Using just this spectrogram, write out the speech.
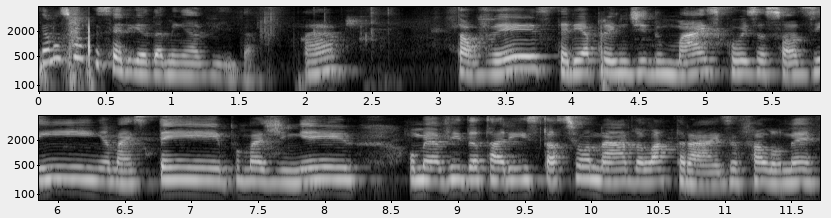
Eu não sei o que seria da minha vida, né? Talvez teria aprendido mais coisas sozinha, mais tempo, mais dinheiro, ou minha vida estaria estacionada lá atrás. Eu falo, né?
